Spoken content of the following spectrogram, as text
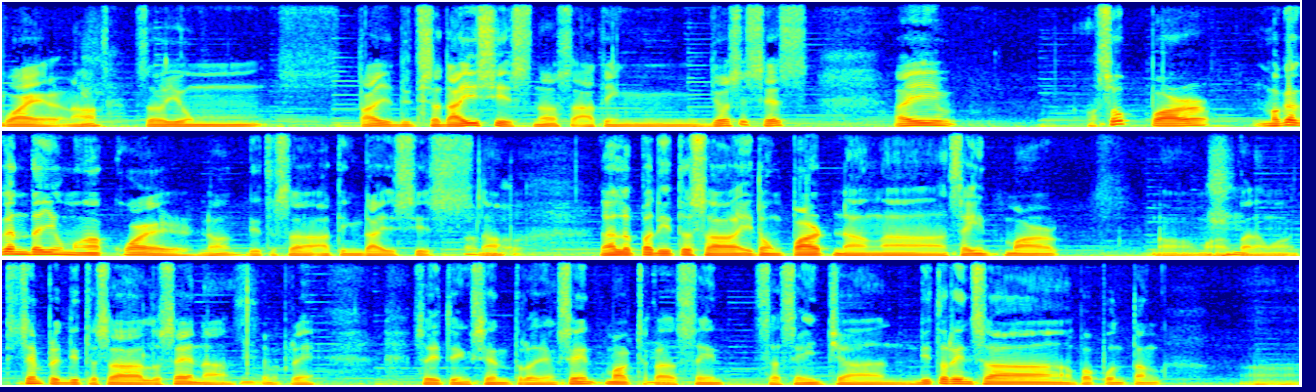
choir, no? So yung tayo dito sa diocese, no, sa ating diocese ay so far magaganda yung mga choir, no, dito sa ating diocese, no? Opo. Lalo pa dito sa itong part ng ah, Saint Mark, no, mga parang mga, siyempre dito sa Lucena, siyempre. So ito yung sentro, yung Saint Mark tsaka Saint sa Saint John. Dito rin sa papuntang ah,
